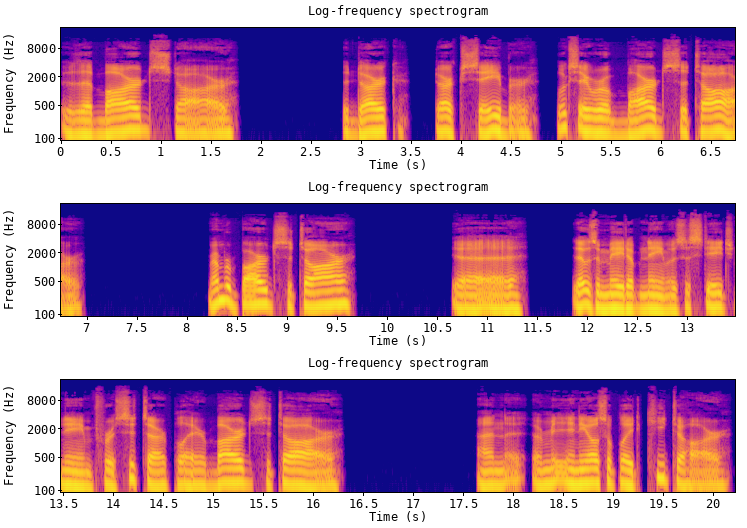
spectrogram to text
the barred star, the dark, dark saber. Looks like they wrote barred sitar Remember Bard Sitar? Uh, that was a made up name. It was a stage name for a sitar player, Bard Sitar. And, uh, and he also played guitar.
